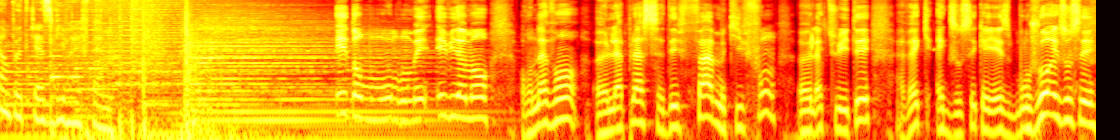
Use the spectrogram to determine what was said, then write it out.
un podcast Vivre FM. Et dans mon monde, on met évidemment en avant euh, la place des femmes qui font euh, l'actualité avec Exaucé Caillès. Bonjour Exaucé.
